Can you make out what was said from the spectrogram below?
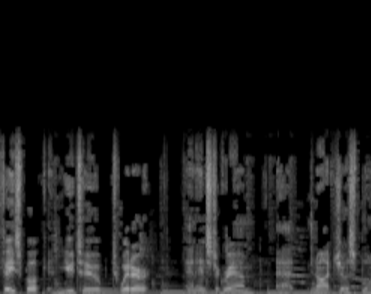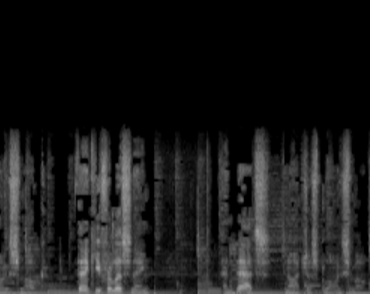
Facebook and YouTube, Twitter, and Instagram at Not Just Blowing Smoke. Thank you for listening, and that's Not Just Blowing Smoke.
